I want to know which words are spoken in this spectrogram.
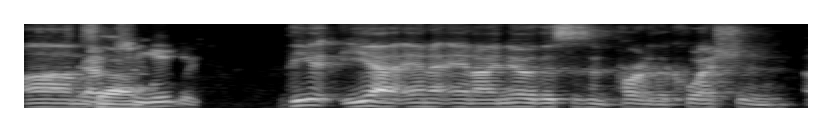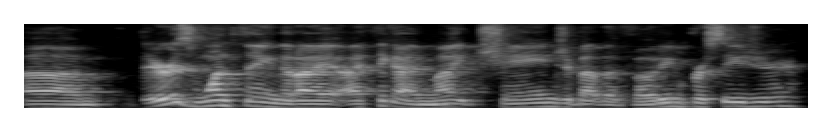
Um, Absolutely. The, yeah, and and I know this isn't part of the question. Um, there is one thing that I, I think I might change about the voting procedure.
